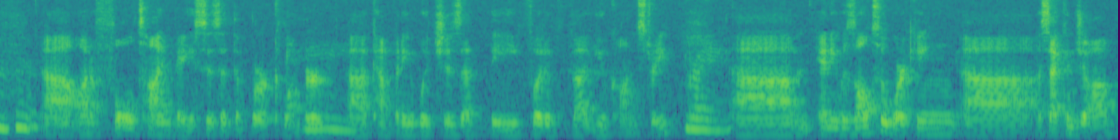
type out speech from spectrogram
Mhm. uh, on a full-time basis at the Burke Lumber Okay. uh, Company, which is at the foot of uh, Yukon Street. Right. Um, and he was also working uh, a second job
